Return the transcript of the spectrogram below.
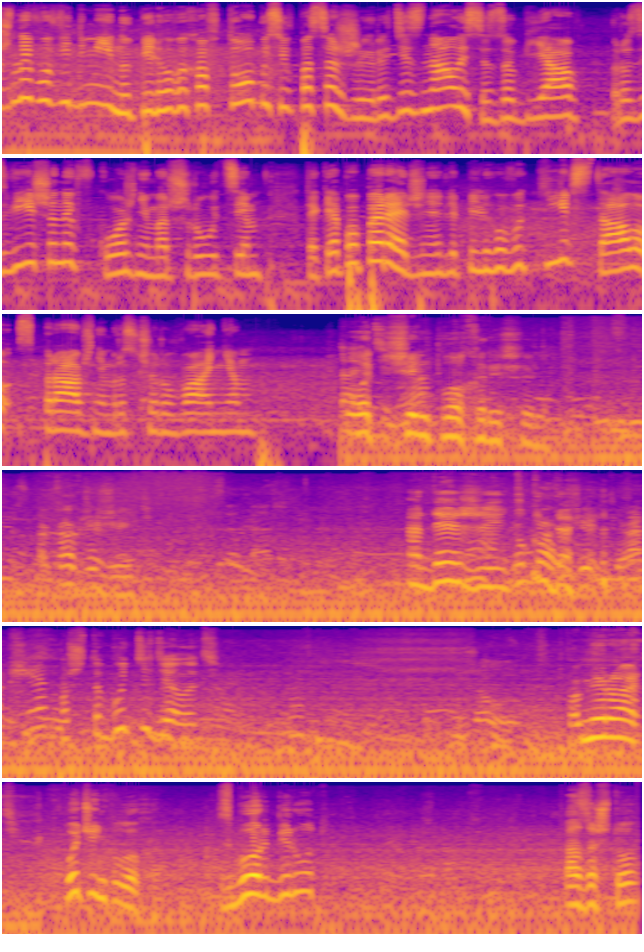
Можливу відміну пільгових автобусів пасажири дізналися з об'яв, розвішаних в кожній маршрутці. Таке попередження для пільговиків стало справжнім розчаруванням. Очень плохо решили. А как же жить? А де жити? Ну как а? Что будете делать? Помирать. Очень плохо. Сбор берут. А за что?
